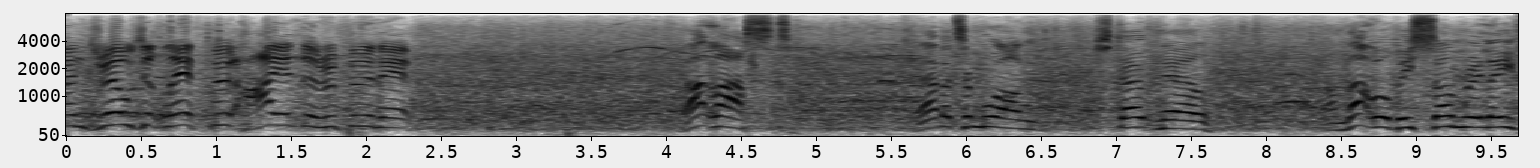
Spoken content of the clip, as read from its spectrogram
and drills it left foot high into the roof of the net. At last, Everton won, Stoke nil, and that will be some relief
